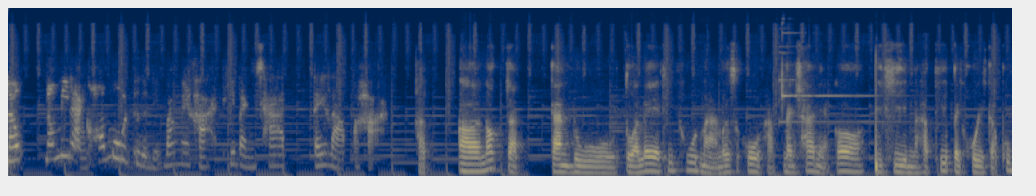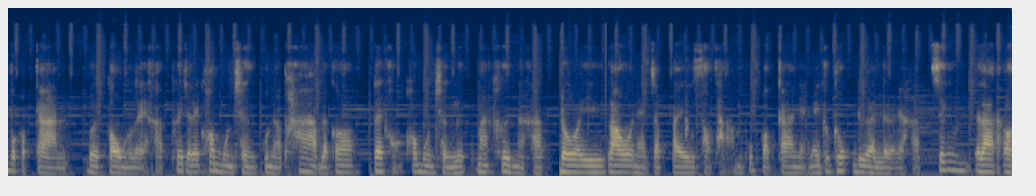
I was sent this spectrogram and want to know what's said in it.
ล้วแล้วมีแหล่งข้อมูลอื่นอีกบ้างไหมคะ ที่แบงก์ชาติได้รับอะค่ะครับเอ่อนอกจาก การดูตัวเลขที่พูดมาเมื่อสักครู่ครับแบงค์ชาติเนี่ยก็มีทีมนะครับที่ไปคุยกับผู้ประกอบการโดยตรงเลยครับเพื่อจะได้ข้อมูลเชิงคุณภาพ แล้วก็ได้ของข้อมูลเชิงลึกมากขึ้นนะครับโดยเราเนี่ยจะไปสอบถามผู้ประกอบการเนี่ยในทุก ๆ เดือนเลยครับซึ่งเวลาเรา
